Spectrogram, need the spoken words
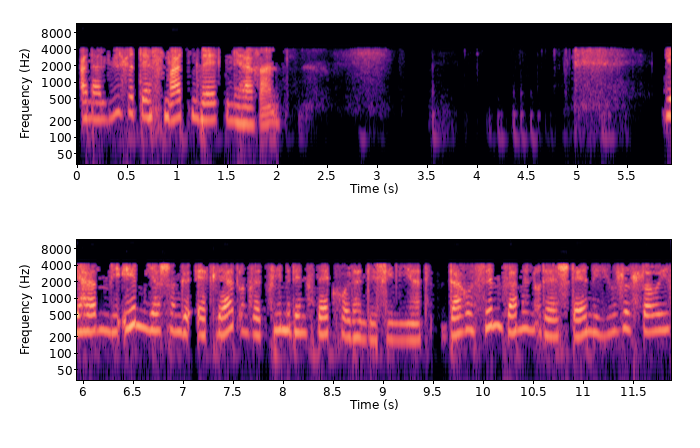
Analyse der smarten Welten heran? Wir haben, wie eben ja schon erklärt, unser Ziel mit den Stakeholdern definiert. Daraufhin sammeln oder erstellen wir User Stories.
